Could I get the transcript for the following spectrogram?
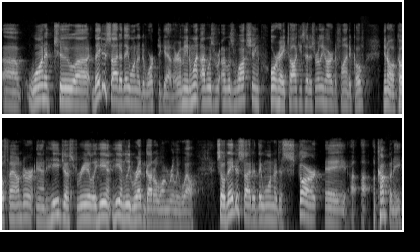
uh, wanted to. Uh, they decided they wanted to work together. I mean, when I was I was watching Jorge talk. He said it's really hard to find a co, you know, a co-founder, and he just really he and he and Lee Redden got along really well. So they decided they wanted to start a, a, a company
